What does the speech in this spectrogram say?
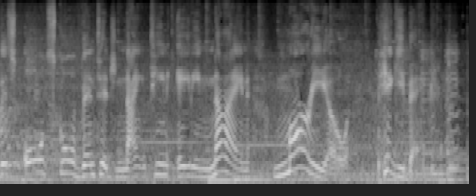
This old school vintage 1989 Mario piggy bank.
